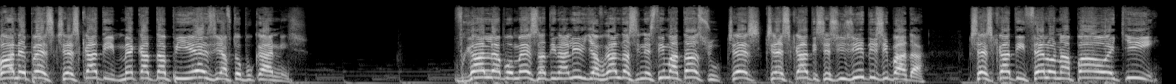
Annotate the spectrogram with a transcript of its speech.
Πάνε πες, ξέρεις κάτι, με καταπιέζει αυτό που κάνεις. Βγάλε από μέσα την αλήθεια, βγάλε τα συναισθήματά σου. Ξέρεις, ξέρεις κάτι, σε συζήτηση πάντα. Ξέρεις κάτι, θέλω να πάω εκεί.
